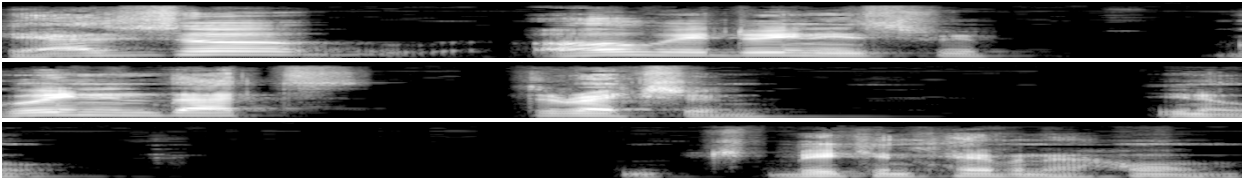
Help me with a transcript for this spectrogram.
Yeah, so all we're doing is we're going in that direction you know, making heaven a home.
